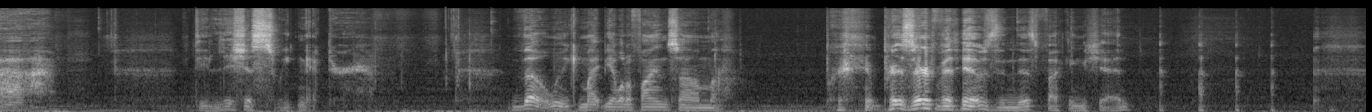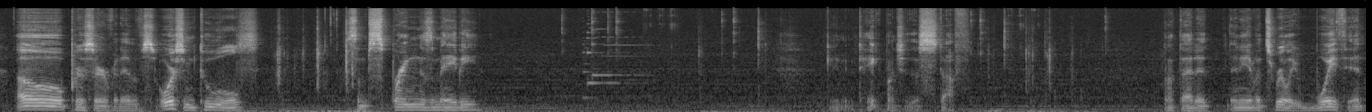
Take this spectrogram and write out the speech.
Ah. Delicious sweet nectar. Though, we might be able to find some preservatives in this fucking shed. Oh, preservatives. Or some tools. Some springs, maybe. Can't even take much of this stuff. Not that it any of it's really worth it.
